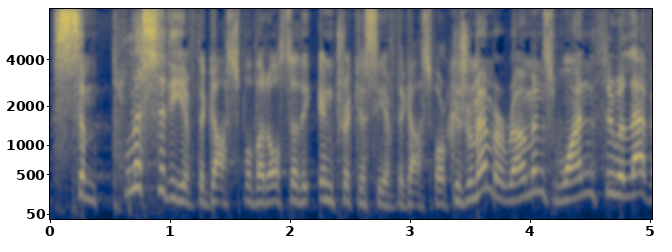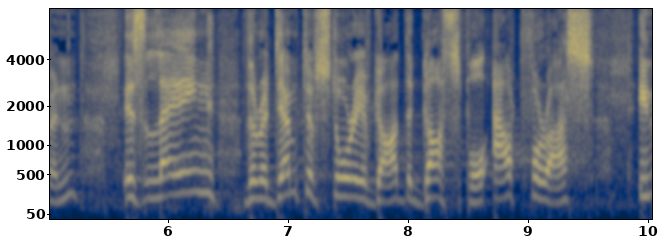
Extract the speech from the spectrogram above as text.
simplicity of the gospel, but also the intricacy of the gospel. Because remember, Romans 1 through 11 is laying the redemptive story of God, the gospel, out for us in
